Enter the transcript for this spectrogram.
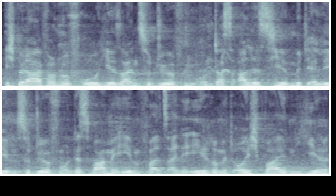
Ich bin einfach nur froh, hier sein zu dürfen und das alles hier miterleben zu dürfen. Und es war mir ebenfalls eine Ehre, mit euch beiden hier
